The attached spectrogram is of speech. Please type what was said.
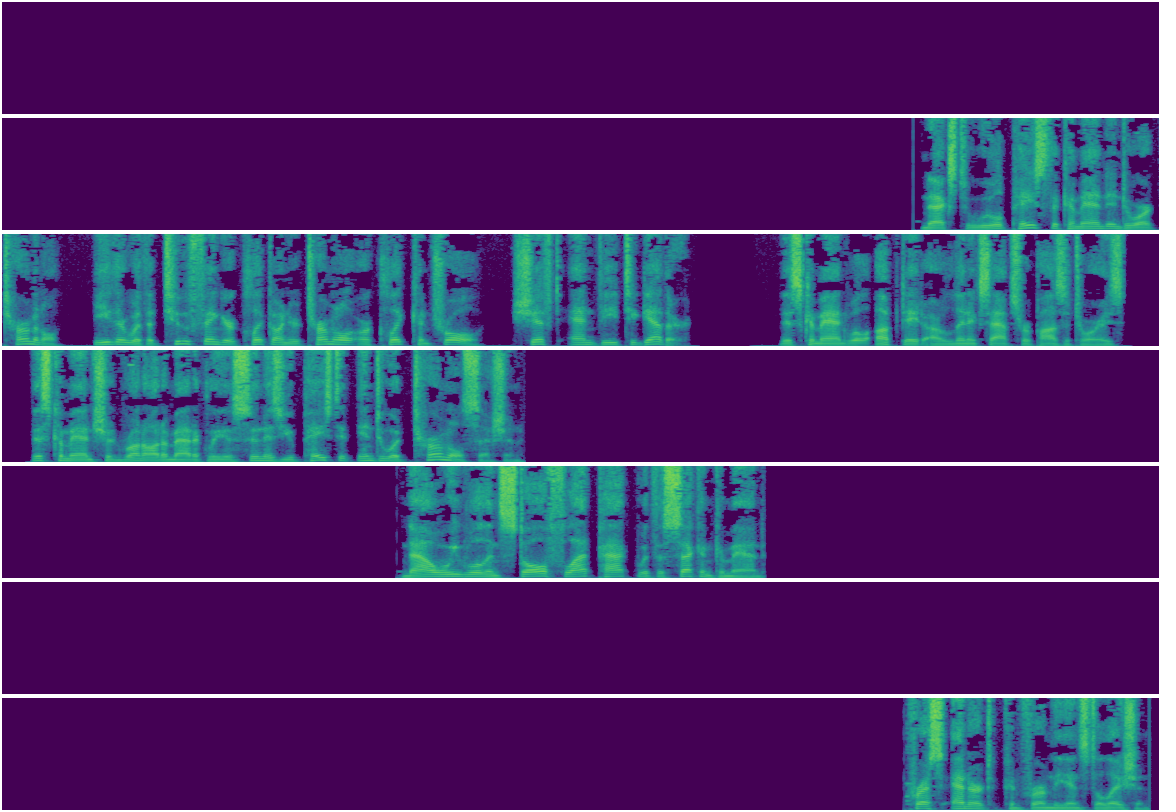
Next, we will paste the command into our terminal, either with a two-finger click on your terminal or click Ctrl, Shift and V together. This command will update our Linux apps repositories. This command should run automatically as soon as you paste it into a terminal session. Now we will install Flatpak with the second command. Press Enter to confirm the installation.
